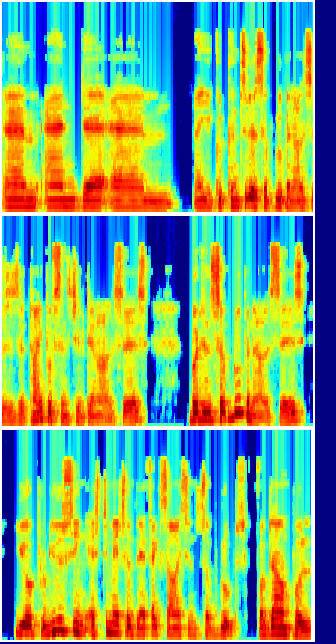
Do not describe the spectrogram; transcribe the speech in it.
um, and uh, um, you could consider subgroup analysis as a type of sensitivity analysis. But in subgroup analysis, you're producing estimates of the effect size in subgroups. For example,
